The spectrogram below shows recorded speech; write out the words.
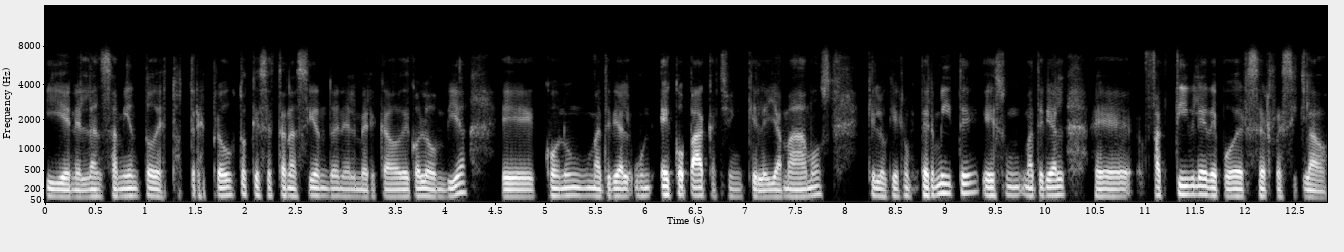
y en el lanzamiento de estos tres productos que se están haciendo en el mercado de Colombia eh, con un material, un eco packaging que le llamamos, que lo que nos permite es un material factible de poder ser reciclado.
